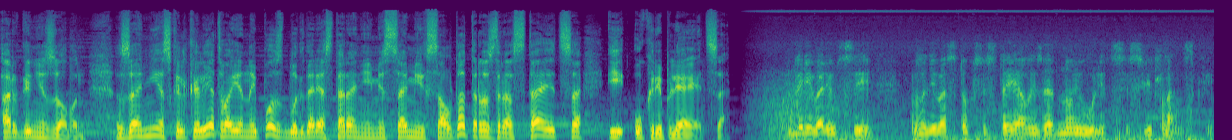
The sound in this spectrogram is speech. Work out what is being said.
организован. За несколько лет военный пост, благодаря стараниями самих солдат, разрастается и укрепляется. До революции Владивосток состоял из одной улицы, Светланской.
